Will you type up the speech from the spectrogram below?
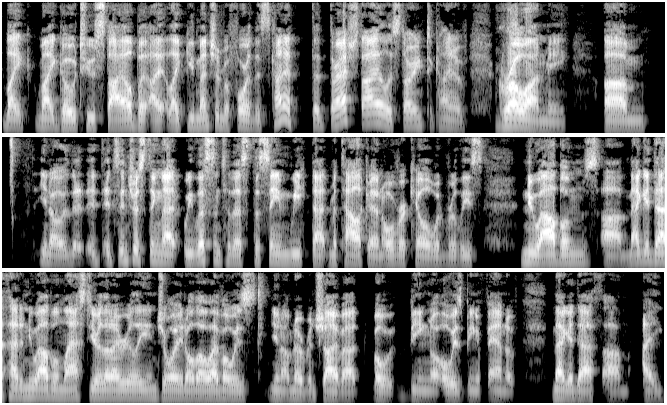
like my go-to style, but I like you mentioned before. This kind of the thrash style is starting to kind of grow on me. Um, you know, it, it's interesting that we listened to this the same week that Metallica and Overkill would release new albums. Uh, Megadeth had a new album last year that I really enjoyed. Although I've always, you know, I've never been shy about being always being a fan of Megadeth. Um, I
